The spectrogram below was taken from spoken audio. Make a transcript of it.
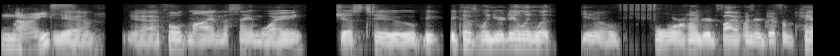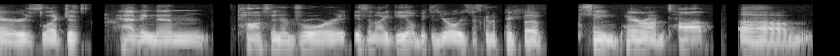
nice? Yeah, yeah. I fold mine the same way, just to be, because when you're dealing with you know 400, 500 different pairs, like just having them tossed in a drawer isn't ideal because you're always just going to pick the same pair on top. Um,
